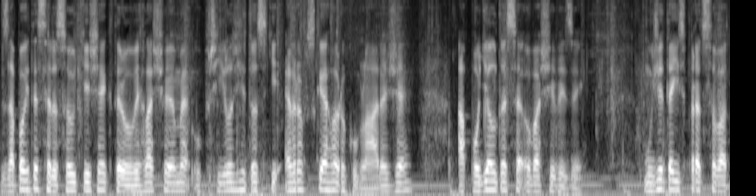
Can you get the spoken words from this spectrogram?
Zapojte se do soutěže, kterou vyhlašujeme u příležitosti Evropského roku mládeže a podělte se o vaši vizi. Můžete ji zpracovat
